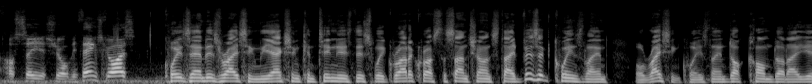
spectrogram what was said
I'll see you shortly. Thanks, guys. Queensland is racing. The action continues this week right across the Sunshine State. Visit Queensland or racingqueensland.com.au.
